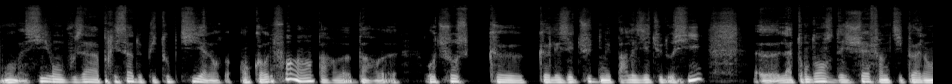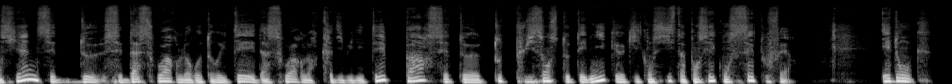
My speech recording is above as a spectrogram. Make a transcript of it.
Bon, bah, si on vous a appris ça depuis tout petit, alors encore une fois, hein, par, euh, par euh, autre chose que, que les études, mais par les études aussi, euh, la tendance des chefs un petit peu à l'ancienne, c'est de c'est d'asseoir leur autorité et d'asseoir leur crédibilité par cette toute puissance totémique qui consiste à penser qu'on sait tout faire. Et donc,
